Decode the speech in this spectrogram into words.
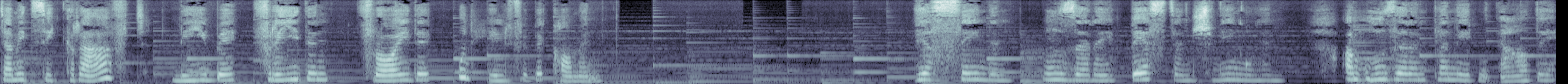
damit sie Kraft, Liebe, Frieden, Freude und Hilfe bekommen. Wir sehnen unsere besten Schwingungen an unserem Planeten Erde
